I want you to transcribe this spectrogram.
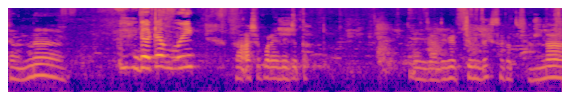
সুন্দর। দুটো বই হ্যাঁ আসো পরে জুতো। এই চুল দেখছ কত সুন্দর।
